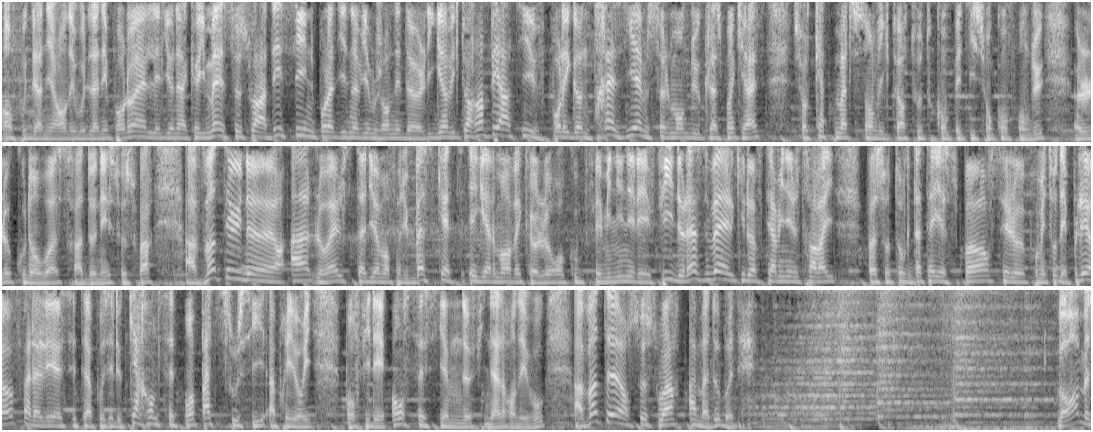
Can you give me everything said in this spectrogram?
En foot, dernier rendez-vous de l'année pour l'OL. Les Lyonnais accueillent Metz ce soir à Dessine pour la 19e journée de Ligue 1. Victoire impérative pour les Gones, 13e seulement du classement qui reste sur 4 matchs sans victoire, toutes compétitions confondues. Le coup d'envoi sera donné ce soir à 21h à l'OL Stadium. Enfin du basket également avec l'Eurocoupe féminine et les filles de Lasvel qui doivent terminer le travail face au tour d'Ataïa Sport. C'est le premier tour des playoffs. À l'aller, elle s'était apposée de 47 points. Pas de souci a priori pour filer en 16e de finale. Rendez-vous à 20h ce soir à Mado Bonnet. Bon, mais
